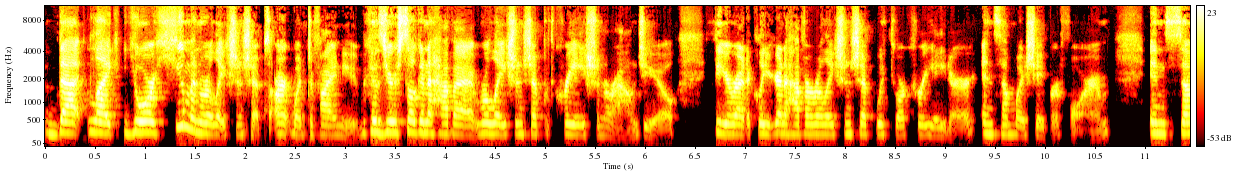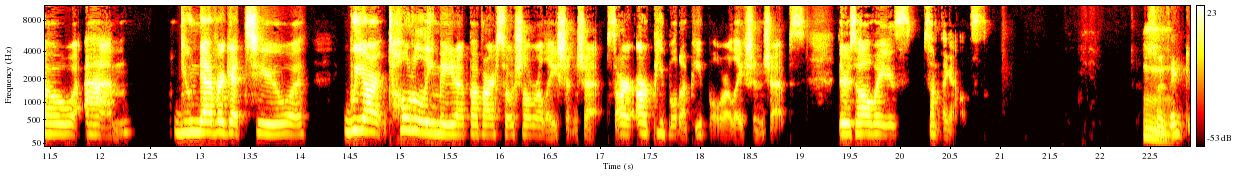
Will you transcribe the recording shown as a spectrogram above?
that like your human relationships aren't what define you because you're still going to have a relationship with creation around you. Theoretically you're going to have a relationship with your creator in some way shape or form. And so um you never get to we aren't totally made up of our social relationships our, our people to people relationships. There's always something else. So I Hmm. think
